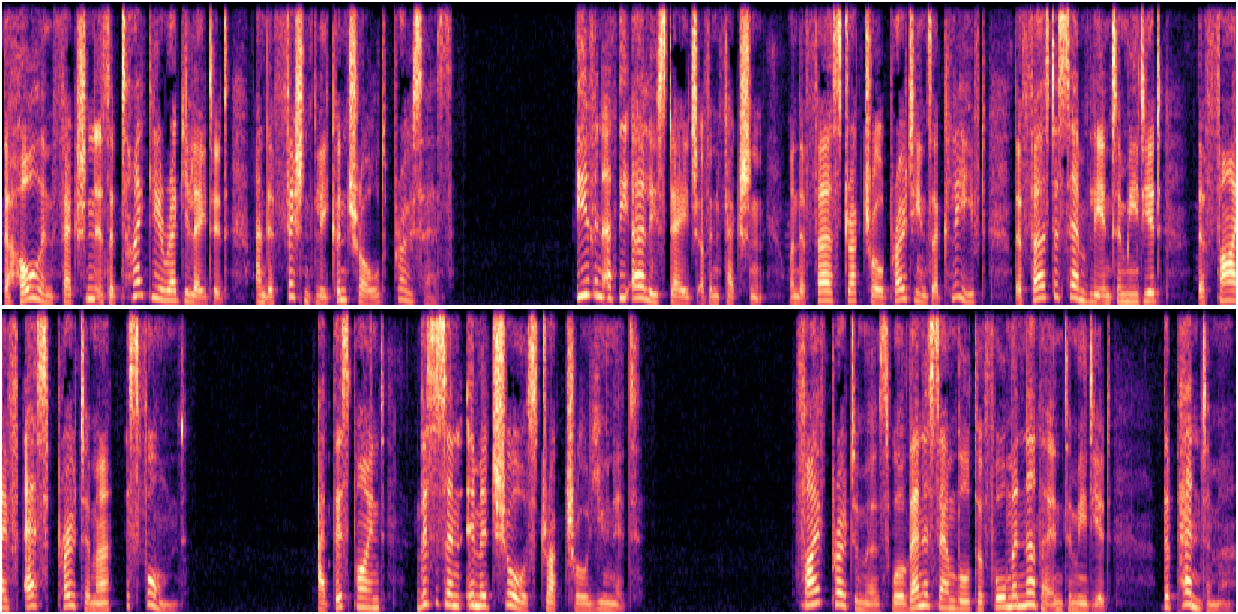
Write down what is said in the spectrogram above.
The whole infection is a tightly regulated and efficiently controlled process. Even at the early stage of infection, when the first structural proteins are cleaved, the first assembly intermediate, the 5S protomer, is formed. At this point, this is an immature structural unit. Five protomers will then assemble to form another intermediate, the pentamer.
